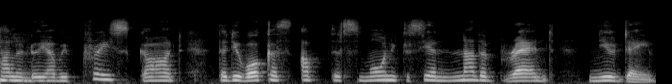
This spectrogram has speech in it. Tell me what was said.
Hallelujah. We praise God that He woke us up this morning to see another brand new day.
